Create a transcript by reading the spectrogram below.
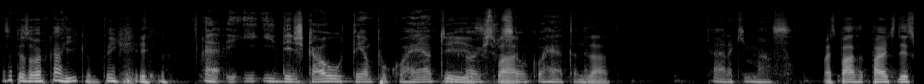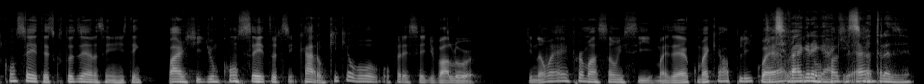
essa pessoa vai ficar rica, não tem jeito. É, e, e dedicar o tempo correto e com a Isso, instrução claro. correta, né? Exato. Cara, que massa. Mas pa- parte desse conceito, é isso que eu tô dizendo, assim, a gente tem que partir de um conceito assim, cara, o que, que eu vou oferecer de valor? Que não é a informação em si, mas é como é que eu aplico O que, ela. que você vai vou agregar? O que, que você É, vai trazer?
